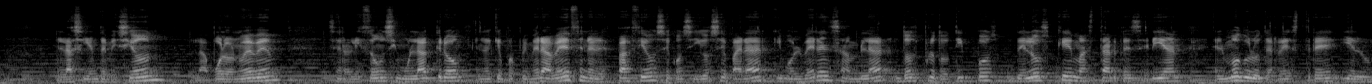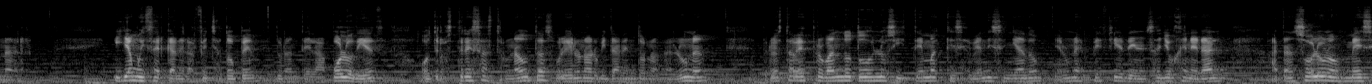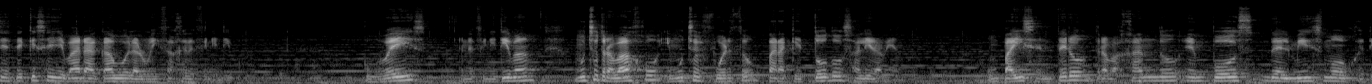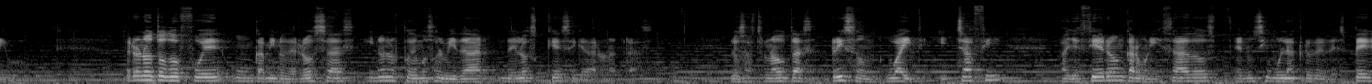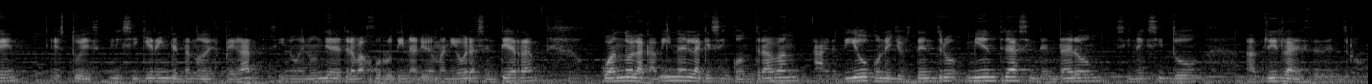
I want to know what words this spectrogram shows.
En la siguiente misión, la Apolo 9, se realizó un simulacro en el que por primera vez en el espacio se consiguió separar y volver a ensamblar dos prototipos de los que más tarde serían el módulo terrestre y el lunar y ya muy cerca de la fecha tope, durante el Apolo 10, otros tres astronautas volvieron a orbitar en torno a la Luna, pero esta vez probando todos los sistemas que se habían diseñado en una especie de ensayo general a tan solo unos meses de que se llevara a cabo el alunizaje definitivo. Como veis, en definitiva, mucho trabajo y mucho esfuerzo para que todo saliera bien. Un país entero trabajando en pos del mismo objetivo. Pero no todo fue un camino de rosas y no nos podemos olvidar de los que se quedaron atrás. Los astronautas Rison, White y Chaffee fallecieron carbonizados en un simulacro de despegue, esto es, ni siquiera intentando despegar, sino en un día de trabajo rutinario de maniobras en tierra, cuando la cabina en la que se encontraban ardió con ellos dentro mientras intentaron, sin éxito, abrirla desde dentro.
